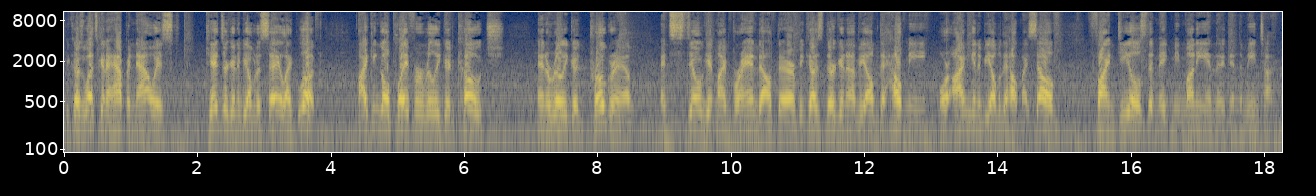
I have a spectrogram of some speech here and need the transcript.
Because what's going to happen now is kids are going to be able to say, like, look, I can go play for a really good coach and a really good program and still get my brand out there because they're going to be able to help me or I'm going to be able to help myself find deals that make me money in the in the meantime.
